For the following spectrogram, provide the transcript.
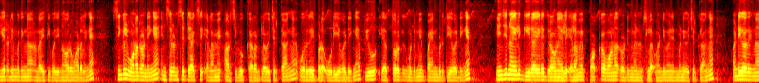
இயர் அப்படின்னு பார்த்திங்கன்னா ரெண்டாயிரத்தி பதினாறு மாடலுங்க சிங்கிள் ஓனர் வண்டிங்க இன்சூரன்ஸு டேக்ஸு எல்லாமே ஆர்சி புக் கரண்ட்டில் வச்சுருக்காங்க. ஒரு கைப்பட ஓடிய வண்டிங்க பியூர் எர்த்தோரக்கு மட்டுமே பயன்படுத்திய வண்டிங்க. Engine oil gear oil ground oil எல்லாமே பக்கவான ரொட்டீன் மெயின்டெனன்ஸில் வண்டி மெயின்டைன் பண்ணி வச்சுருக்காங்க. வண்டி பார்த்திங்கன்னா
